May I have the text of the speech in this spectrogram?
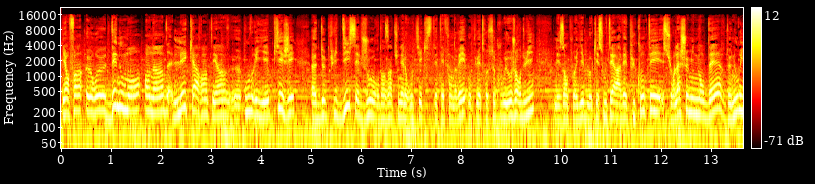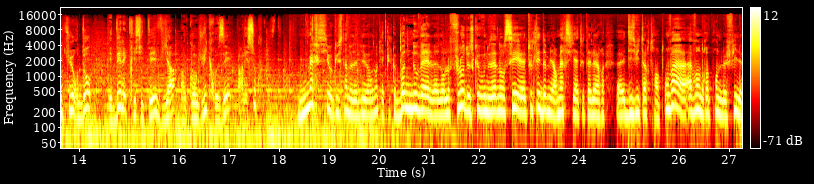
Et enfin, heureux dénouement en Inde, les 41 euh, ouvriers piégés euh, depuis 17 jours dans un tunnel routier qui s'était effondré ont pu être secourus aujourd'hui. Les employés bloqués sous terre avaient pu compter sur l'acheminement d'air, de nourriture, d'eau et d'électricité via un conduit creusé par les secouristes. Merci Augustin Donadieu. Heureusement qu'il y a quelques bonnes nouvelles dans le flot de ce que vous nous annoncez euh, toutes les demi-heures. Merci à tout à l'heure, 18h30. Euh, On va, avant de reprendre le fil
